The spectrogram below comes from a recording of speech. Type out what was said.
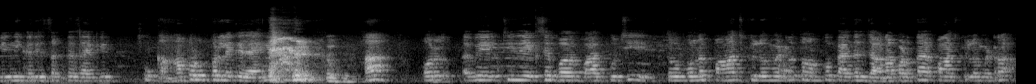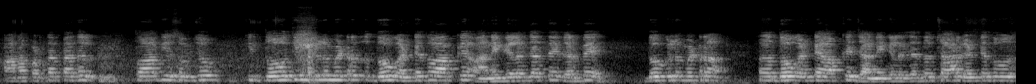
भी नहीं खरीद सकते साइकिल। वो कहाँ पर ऊपर लेके जाएँगे? हाँ और अभी एक चीज़ एक से बा- बात पूछी तो बोला पाँच किलोमीटर तो हमको पैदल जाना पड़ता है पाँच किलोमीटर आना पड़ता है पैदल। तो आप ये समझो कि दो तीन किलोमीटर दो घंटे तो आपके आने के लग जाते हैं घर पे। दो किलोमीटर दो घंटे आपके जाने के लग जाते हैं। चार घंटे तो उस,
